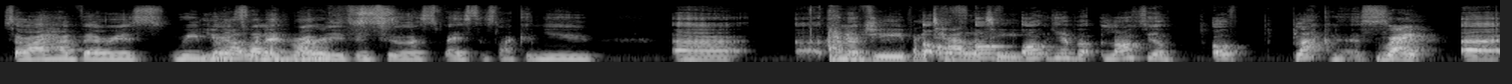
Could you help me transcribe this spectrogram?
So I have various rebirths lot of whenever I move into a space that's like a new uh, uh Energy, of, vitality. Oh, oh, yeah, but largely of, of blackness. Right. Uh,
